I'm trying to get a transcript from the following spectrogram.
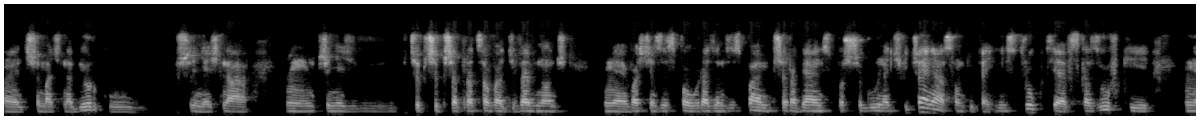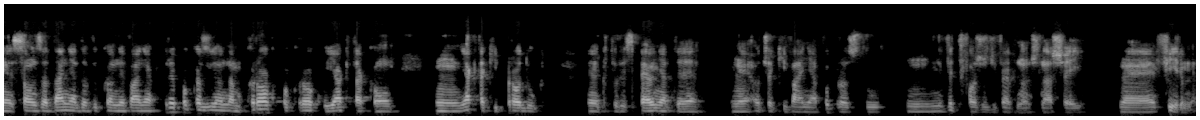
e, trzymać na biurku, przynieść na, mm, przynieść, czy, czy przepracować wewnątrz właśnie zespołu razem z zespołem, przerabiając poszczególne ćwiczenia. Są tutaj instrukcje, wskazówki, są zadania do wykonywania, które pokazują nam krok po kroku, jak, taką, jak taki produkt, e, który spełnia te e, oczekiwania, po prostu wytworzyć wewnątrz naszej e, firmy.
